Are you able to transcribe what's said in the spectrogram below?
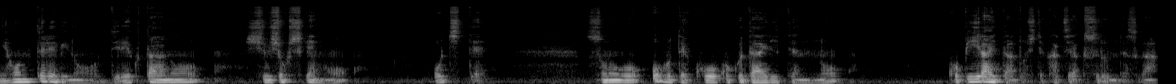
日本テレビのディレクターの就職試験を落ちてその後大手広告代理店のコピーライターとして活躍するんですが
